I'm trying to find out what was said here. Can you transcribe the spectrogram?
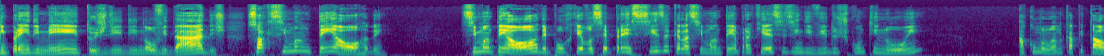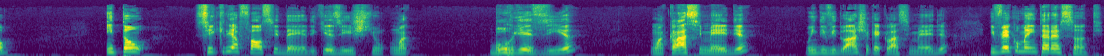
empreendimentos, de, de novidades, só que se mantém a ordem. Se mantém a ordem porque você precisa que ela se mantenha para que esses indivíduos continuem acumulando capital. Então, se cria a falsa ideia de que existe uma burguesia, uma classe média, o indivíduo acha que é classe média, e vê como é interessante.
